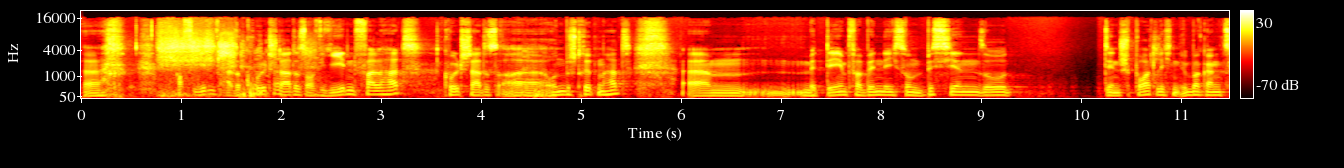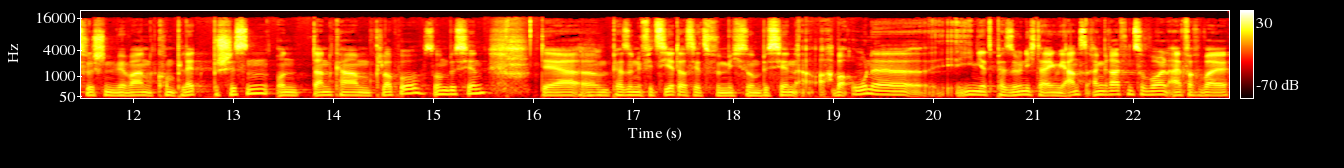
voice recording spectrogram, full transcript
Äh, auf jeden Fall, also Kultstatus auf jeden Fall hat, Kultstatus äh, unbestritten hat. Ähm, mit dem verbinde ich so ein bisschen so den sportlichen Übergang zwischen, wir waren komplett beschissen und dann kam Kloppo so ein bisschen. Der ähm, personifiziert das jetzt für mich so ein bisschen, aber ohne ihn jetzt persönlich da irgendwie angreifen zu wollen, einfach weil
